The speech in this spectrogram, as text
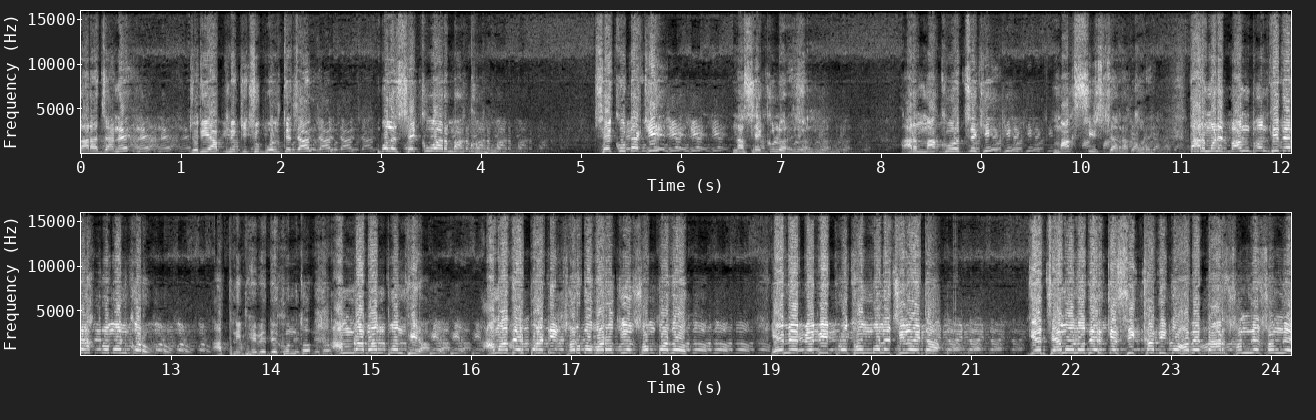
তারা জানে। যদি আপনি কিছু বলতে যান, বলে, সেকু আর মাকু। সেকুটা কি? না সেকুলারিজম? আর মাকু হচ্ছে কি? মার্কসিস্ট যারা করে। তার মানে বামপন্থীদের আক্রমণ করো। আপনি ভেবে দেখুন তো, আমরা বামপন্থীরা, আমাদের পার্টির সর্বভারতীয় সম্পাদক, এম এ বেবি প্রথম বলেছিল এটা, যে যেমন ওদেরকে শিক্ষা দিতে হবে, তার সঙ্গে সঙ্গে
